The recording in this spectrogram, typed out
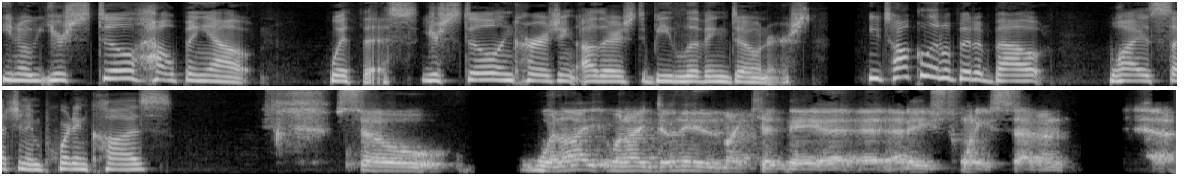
you know, you're still helping out with this. You're still encouraging others to be living donors. Can you talk a little bit about why it's such an important cause? So when I when I donated my kidney at, at age 27, uh,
